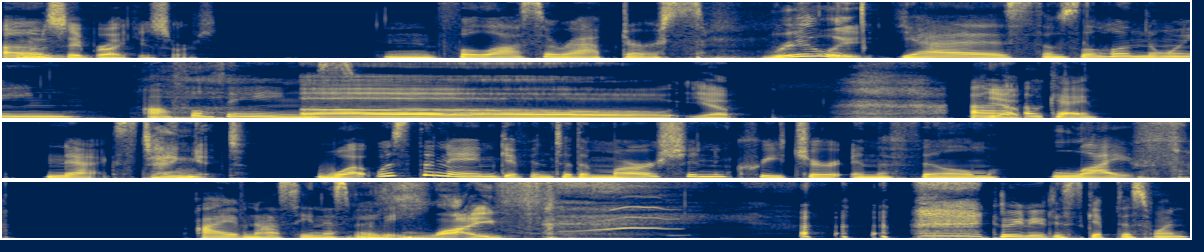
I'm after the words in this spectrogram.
I'm Um, gonna say Brachiosaurus. mm, Velociraptors. Really? Yes, those little annoying, awful things. Oh, yep. Uh, yep. Okay. Next, Dang it. what was the name given to the Martian creature in the film Life? I have not seen this movie. Life. Do we need to skip this one?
